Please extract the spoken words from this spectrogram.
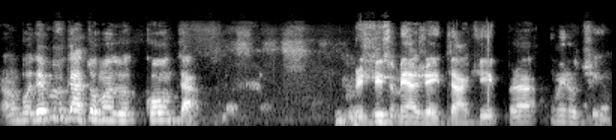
nós não podemos ficar tomando conta. Preciso me ajeitar aqui para um minutinho.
